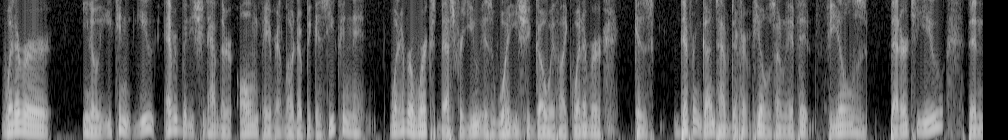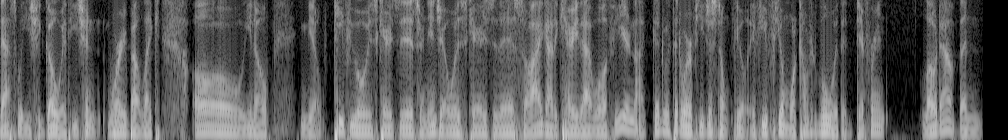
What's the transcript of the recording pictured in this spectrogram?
whatever, you know, you can, you, everybody should have their own favorite loadout because you can, whatever works best for you is what you should go with. Like, whatever, because different guns have different feels. I mean, if it feels better to you, then that's what you should go with. You shouldn't worry about like, oh, you know, you know, Tfue always carries this or Ninja always carries this, so I got to carry that. Well, if you're not good with it, or if you just don't feel, if you feel more comfortable with a different loadout, then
